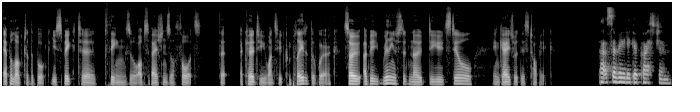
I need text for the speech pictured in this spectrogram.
epilogue to the book, you speak to things or observations or thoughts that occurred to you once you'd completed the work. So I'd be really interested to know do you still engage with this topic? That's a really good question.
